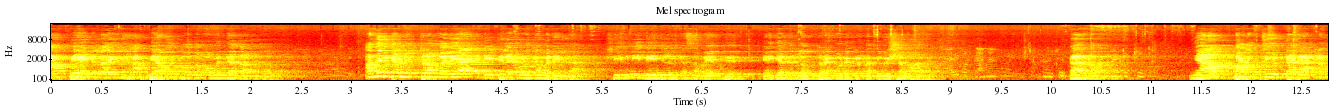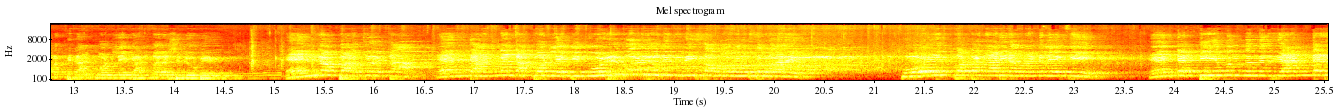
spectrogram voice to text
ഹാപ്പി ആയിട്ടുള്ള അല്ലെങ്കിൽ ഹാപ്പി ആവാൻ പോകുന്ന മൊമെന്റ് ഏതാണെന്നുള്ളത് അന്ന് എനിക്ക് അത് ഉത്തരം വലിയ ഡീറ്റെയിൽ ആയി കൊടുക്കാൻ പറ്റില്ല പക്ഷെ ഇന്ന് ഈ ഡേറ്റിൽ നിൽക്കുന്ന സമയത്ത് എനിക്ക് അതിനുള്ള ഉത്തരം കൊടുക്കേണ്ട നിമിഷമാണ്. കാരണം ഞാൻ പറച്ചു വിട്ട രണ്ടെണ്ണത്തിന്റെ അക്കൗണ്ടിലേക്ക് അൻപത് ലക്ഷം രൂപയും എന്നെ പറച്ചു വിട്ട എന്റെ അണ്ണന്റെ അക്കൗണ്ടിലേക്ക് ഒരു കോടി രൂപ റിലീസ് കോഴിക്കോട്ടങ്ങാടിയുടെ മണ്ണിലേക്ക് എന്റെ ടീമിൽ നിന്ന് രണ്ടര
